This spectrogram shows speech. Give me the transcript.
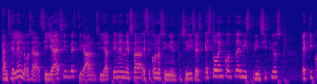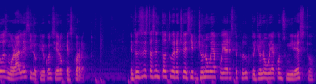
cancelenlo. O sea, si ya se investigaron, si ya tienen esa, ese conocimiento, si dices, esto va en contra de mis principios éticos, morales y lo que yo considero que es correcto. Entonces estás en todo tu derecho de decir, yo no voy a apoyar este producto, yo no voy a consumir esto.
